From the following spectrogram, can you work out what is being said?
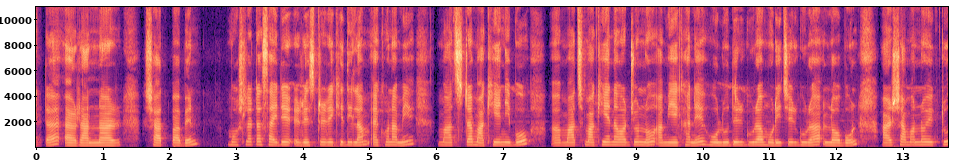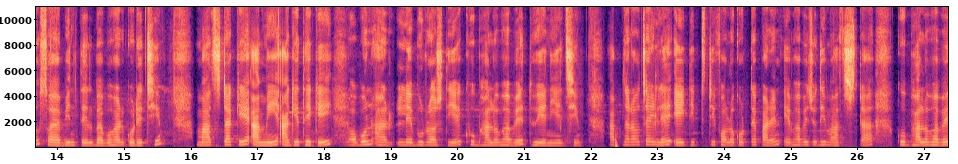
একটা রান্নার স্বাদ পাবেন। মশলাটা সাইডে রেস্টে রেখে দিলাম। এখন আমি মাছটা মাখিয়ে নিব। মাছ মাখিয়ে নেওয়ার জন্য আমি এখানে হলুদের গুঁড়া, মরিচের গুঁড়া, লবণ আর সামান্য একটু সয়াবিন তেল ব্যবহার করেছি। মাছটাকে আমি আগে থেকেই লবণ আর লেবুর রস দিয়ে খুব ভালোভাবে ধুয়ে নিয়েছি। আপনারাও চাইলে এই টিপসটি ফলো করতে পারেন। এভাবে যদি মাছটা খুব ভালোভাবে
